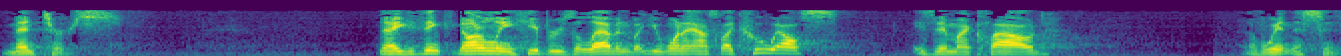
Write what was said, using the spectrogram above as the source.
mentors. Now you think not only Hebrews 11, but you want to ask like, who else is in my cloud of witnesses?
